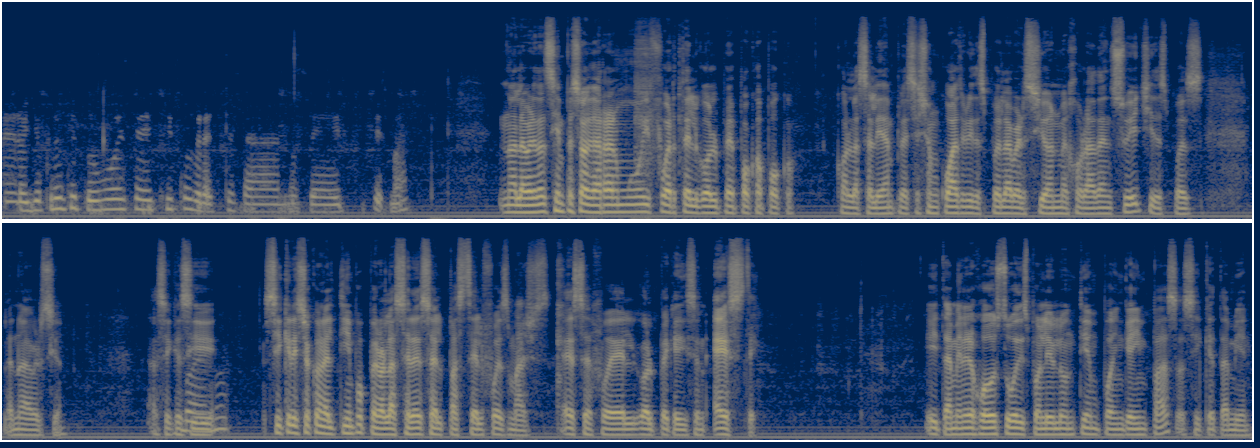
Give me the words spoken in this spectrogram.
Pero yo creo que tuvo ese éxito gracias a, no sé, Smash. No, la verdad sí empezó a agarrar muy fuerte el golpe poco a poco. Con la salida en PlayStation 4 y después la versión mejorada en Switch y después la nueva versión. Así que sí, sí creció con el tiempo, pero la cereza del pastel fue Smash. Ese fue el golpe que dicen este. Y también el juego estuvo disponible un tiempo en Game Pass, así que también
